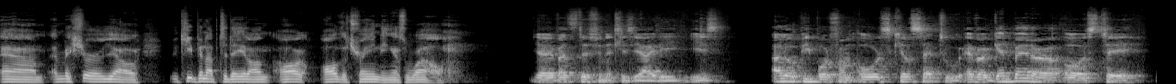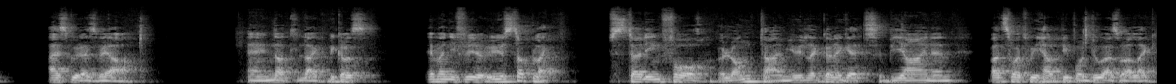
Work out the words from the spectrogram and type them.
um, and make sure, you know, you're keeping up to date on all, all the training as well. Yeah, that's definitely the idea is allow people from all skill set to ever get better or stay as good as they are and not like because even if you, you stop like studying for a long time you're like gonna get behind and that's what we help people do as well like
